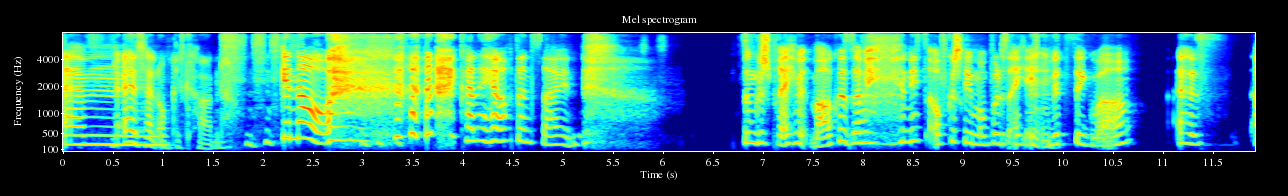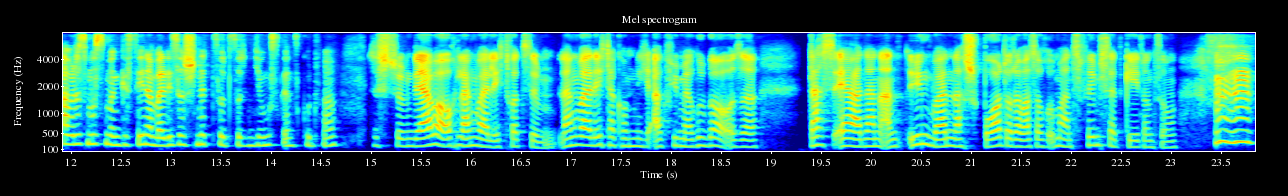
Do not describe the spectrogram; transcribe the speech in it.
Ähm, Er ist halt Onkel Kahn. Genau. Kann er ja auch dann sein. Zum Gespräch mit Markus habe ich mir nichts aufgeschrieben, obwohl das eigentlich echt Mhm. witzig war. Es, Aber das muss man gesehen haben, weil dieser Schnitt so zu den Jungs ganz gut war. Das stimmt, der war auch langweilig trotzdem. Langweilig, da kommt nicht arg viel mehr rüber, außer dass er dann an, irgendwann nach Sport oder was auch immer ans Filmset geht und so. Mhm.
